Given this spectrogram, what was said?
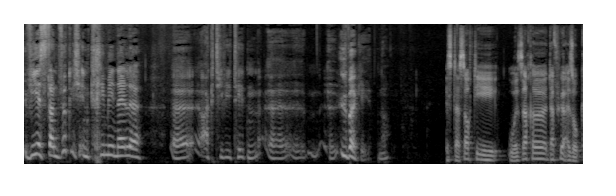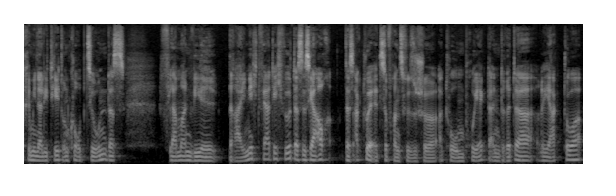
wie es dann wirklich in kriminelle äh, Aktivitäten äh, äh, übergeht. Ne? Ist das auch die Ursache dafür, also Kriminalität und Korruption, dass Flamanville 3 nicht fertig wird? Das ist ja auch das aktuellste französische Atomprojekt, ein dritter Reaktor,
